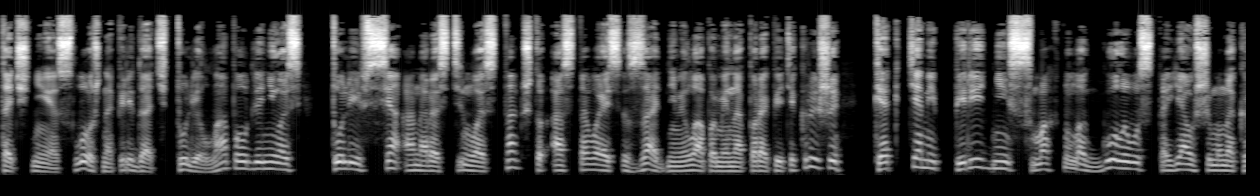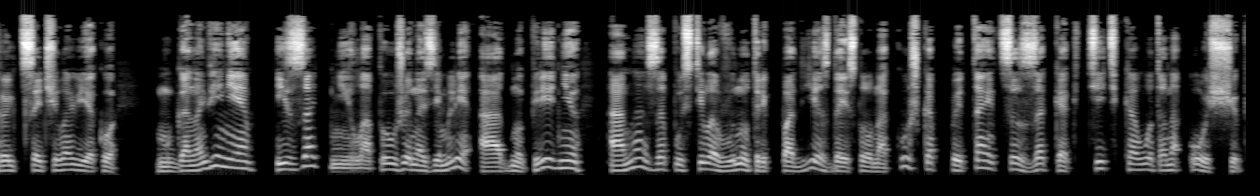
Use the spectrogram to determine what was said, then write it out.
Точнее, сложно передать, то ли лапа удлинилась, то ли вся она растянулась так, что, оставаясь задними лапами на парапете крыши, когтями передней смахнула голову стоявшему на крыльце человеку. Мгновение, и задние лапы уже на земле, а одну переднюю она запустила внутрь подъезда и словно кошка пытается закоктить кого-то на ощупь.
